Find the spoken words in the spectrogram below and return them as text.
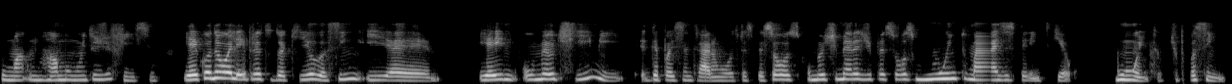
com uma, um ramo muito difícil. E aí quando eu olhei para tudo aquilo, assim, e é, e aí, o meu time, depois entraram outras pessoas, o meu time era de pessoas muito mais experientes que eu. Muito. Tipo assim,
